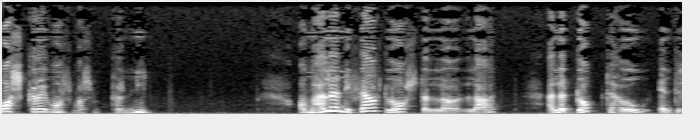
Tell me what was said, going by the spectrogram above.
kos kry ons mos verniet. Om hulle in die veld los te laat, hulle dop te hou en te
